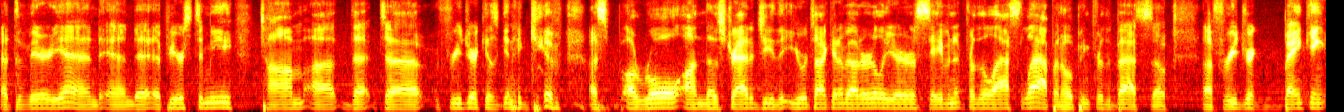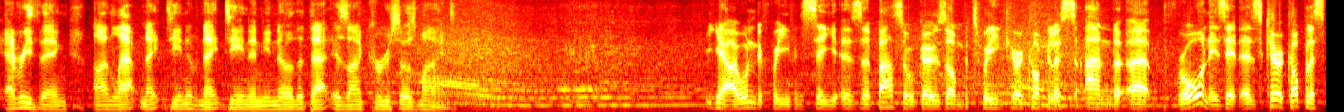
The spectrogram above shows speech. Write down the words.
at the very end, and it appears to me, Tom, uh, that uh, Friedrich is going to give a, a roll on the strategy that you were talking about earlier, saving it for the last lap and hoping for the best. So uh, Friedrich banking everything on lap 19 of 19, and you know that that is on Caruso's mind. Yeah, I wonder if we even see as a battle goes on between Kyriakopoulos and uh, Braun, is it? As Kyriakopoulos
